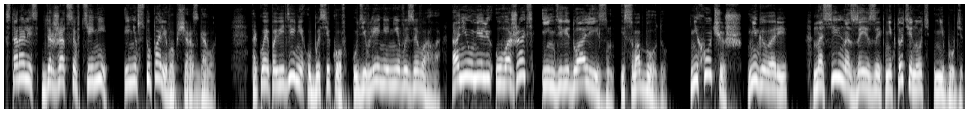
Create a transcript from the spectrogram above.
старались держаться в тени и не вступали в общий разговор. Такое поведение у босиков удивления не вызывало. Они умели уважать индивидуализм и свободу. Не хочешь — не говори. Насильно за язык никто тянуть не будет.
